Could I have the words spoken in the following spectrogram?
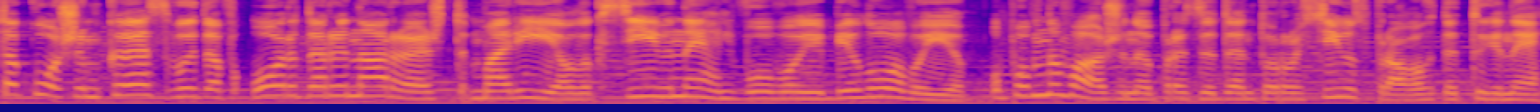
Також МКС видав ордери на арешт Марії Олексіївни Львової Білової, уповноваженої президенту Росії у справах дитини.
